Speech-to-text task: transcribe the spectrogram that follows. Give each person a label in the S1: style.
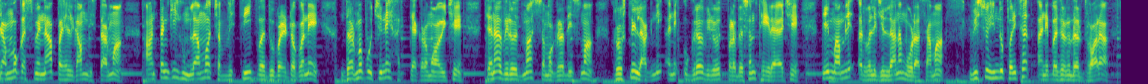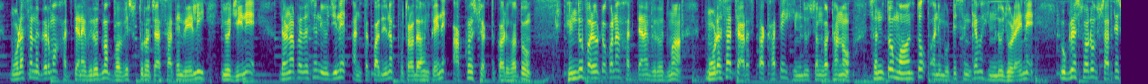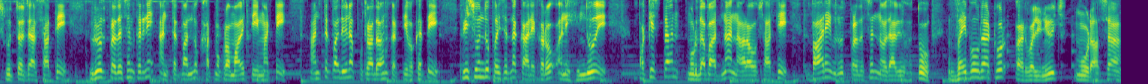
S1: જમ્મુ કાશ્મીરના પહેલગામ વિસ્તારમાં આતંકી હુમલામાં છવ્વીસથી વધુ પર્યટકોને ધર્મ પૂછીને હત્યા કરવામાં આવી છે. તેના વિરોધમાં સમગ્ર દેશમાં રોષની લાગણી અને ઉગ્ર વિરોધ પ્રદર્શન થઈ રહ્યા છે. તે મામલે અરવલ્લી જિલ્લાના મોડાસામાં વિશ્વ હિન્દુ પરિષદ અને બજરંગદળ દ્વારા મોડાસા નગરમાં હત્યાના વિરોધમાં ભવ્ય સૂત્રોચ્ચાર સાથેની રેલી યોજીને, ધરણા પ્રદર્શન યોજીને આતંકવાદીઓના પુતળાદહન કરીને આક્રોશ વ્યક્ત કર્યો હતો. હિન્દુ પર્યટકોના હત્યાના વિરોધમાં મોડાસા ચાર રસ્તા ખાતે હિન્દુ સંગઠનો સંતો મહંતો અને મોટી સંખ્યામાં હિન્દુ જોડાઈને ઉગ્ર સ્વરૂપ સાથે સૂત્રોચ્ચાર સાથે વિરોધ પ્રદર્શન કરીને આતંકવાદનો ખાત્મો કરવામાં આવે તે માટે આતંકવાદીઓના પુતળા દહન કરતી વખતે વિશ્વ હિન્દુ પરિષદના કાર્યકરો અને હિન્દુઓએ પાકિસ્તાન મુર્દાબાદના નારાઓ સાથે ભારે વિરોધ પ્રદર્શન નોંધાવ્યું હતું વૈભવ રાઠોડ અરવલ્લી ન્યૂઝ મોડાસા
